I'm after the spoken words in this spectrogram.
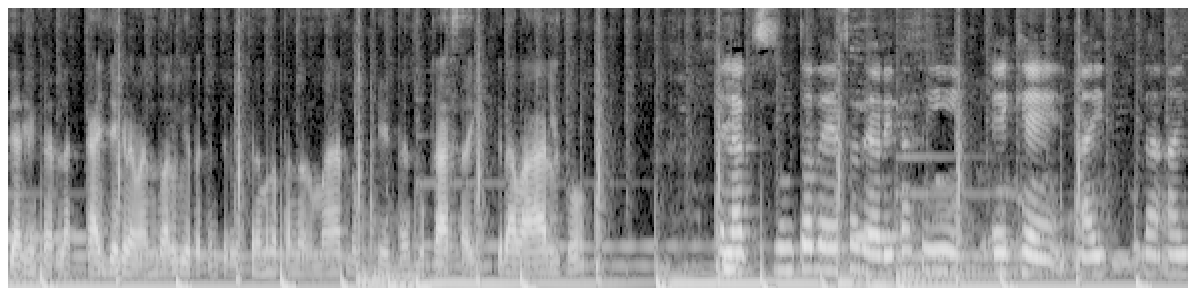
de alguien que va en la calle grabando algo y de repente ve un fenómeno paranormal o que está en su casa y graba algo. El Y- asunto de eso de ahorita sí es que hay, hay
